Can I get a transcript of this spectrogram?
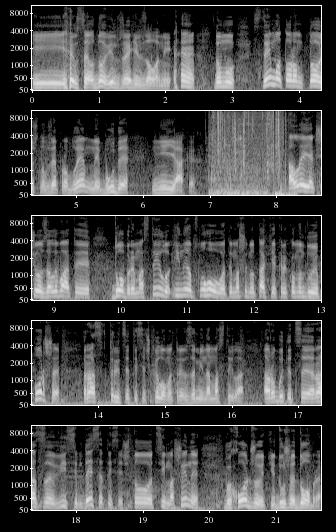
І все одно він вже гільзований. Тому з цим мотором точно вже проблем не буде ніяких. Але якщо заливати добре мастило і не обслуговувати машину так, як рекомендує Porsche, раз в 30 тисяч кілометрів заміна мастила, а робити це раз в 8-10 тисяч, то ці машини виходжують і дуже добре.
